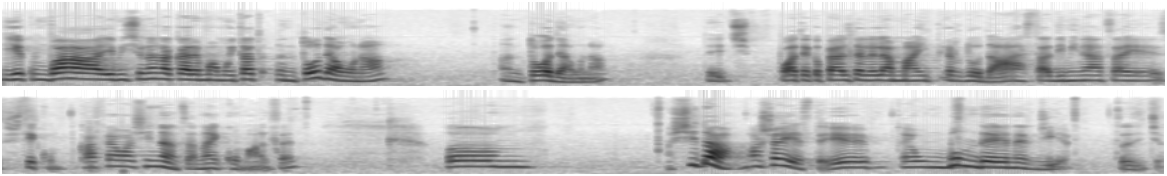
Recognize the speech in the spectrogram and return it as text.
e cumva emisiunea la care m-am uitat întotdeauna, întotdeauna, deci Poate că pe altele le-am mai pierdut, dar asta dimineața e, știi cum, cafeaua și neața, n-ai cum altfel. Um, și da, așa este, e, e un boom de energie, să zicem.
